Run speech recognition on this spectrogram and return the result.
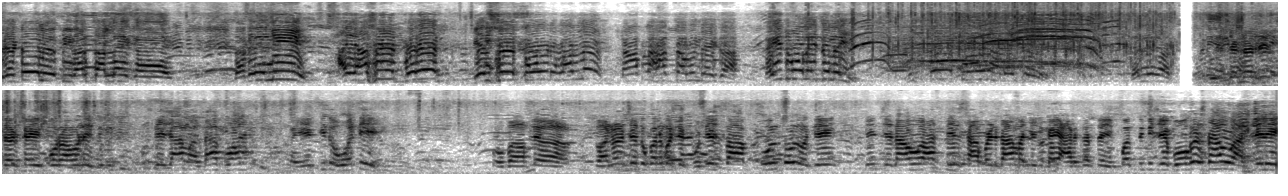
पेट्रोल होती आज चाललंय काय? सगळ्यांनी आई असे परत. यांचं तोंड वाढलं का आपला हात चालून द्यायचा? काहीच बोलायचं नाही. धन्यवाद. तुमच्याकडे जर काही पुरावा नाही तुम्ही ते आम्हाला दाखवा. याची तर तिथं हो, होते आपल्या सोनारच्या दुकानामध्ये फुटेज सा- कोण कोण होते? त्यांचे नाव असतील आम्हाला त्याची काही हरकत नाही. पण तुम्ही जे बोगस नाव घातलेले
